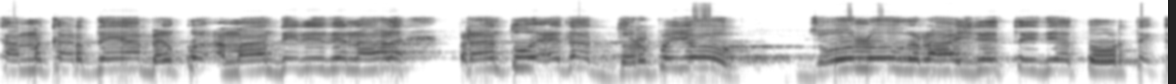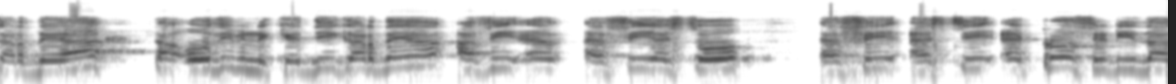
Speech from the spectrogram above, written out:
ਕੰਮ ਕਰਦੇ ਆ ਬਿਲਕੁਲ ਇਮਾਨਦਾਰੀ ਦੇ ਨਾਲ ਪਰੰਤੂ ਇਹਦਾ ਦੁਰਪਯੋਗ ਜੋ ਲੋਕ ਰਾਜਨੀਤੀ ਦੇ ਤੌਰ ਤੇ ਕਰਦੇ ਆ ਤਾਂ ਉਹਦੀ ਵੀ ਨਿਖੇਧੀ ਕਰਦੇ ਆ ਅਸੀਂ SC SO SC ST atrocity ਦਾ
